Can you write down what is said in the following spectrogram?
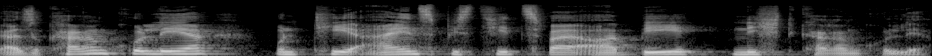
also karankulär, und T1 bis T2AB nicht karankulär.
